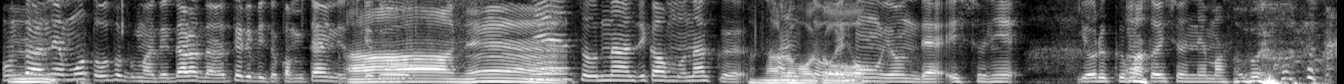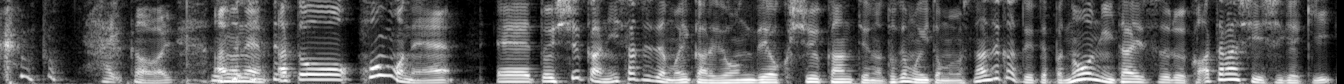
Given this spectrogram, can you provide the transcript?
本当はね、もっと遅くまでだらだらテレビとか見たいんですけど、ねね、そんな時間もなく、スカンと絵本を読んで一緒に、夜熊と一緒に寝ます。はい。かわいい。あのね、あと、本をね、えっ、と、一週間に一冊でもいいから読んでおく習慣っていうのはとてもいいと思います。なぜかというと、やっぱ脳に対する新しい刺激。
